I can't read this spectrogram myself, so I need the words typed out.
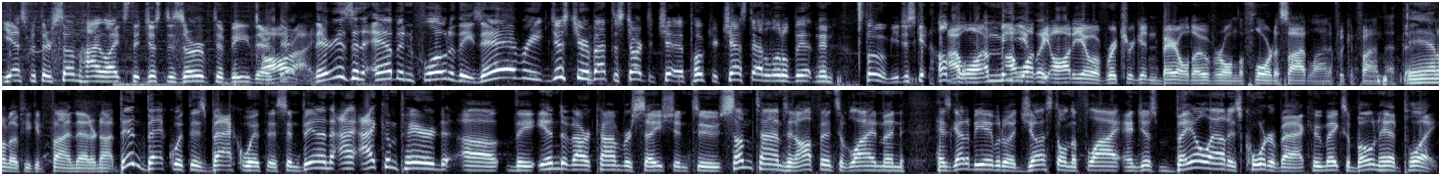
Yes, but there's some highlights that just deserve to be there. All there, right. there is an ebb and flow to these. Every just you're about to start to ch- poke your chest out a little bit, and then boom, you just get humbled I want, immediately. I want the audio of Richard getting barreled over on the Florida sideline if we can find that. Then. Yeah, I don't know if you can find that or not. Ben Beckwith is back with us, and Ben, I, I compared uh, the end of our conversation to sometimes an offensive lineman has got to be able to adjust on the fly and just bail out his quarterback who makes a bonehead play.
